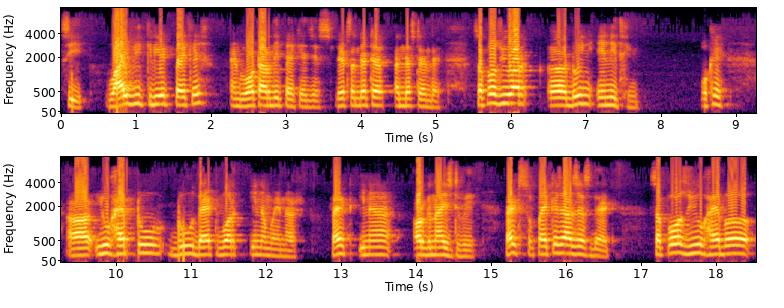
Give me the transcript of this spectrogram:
see why we create package and what are the packages? Let's understand that. Suppose you are uh, doing anything okay? Uh, you have to do that work in a manner right? In a organized way right? So package are just that. Suppose you have a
